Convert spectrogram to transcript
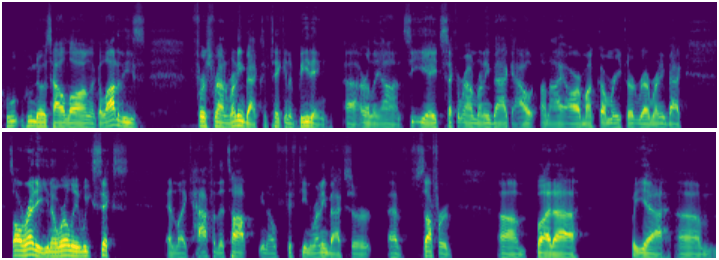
who who knows how long. Like a lot of these first round running backs have taken a beating uh, early on. CEH, second round running back, out on IR. Montgomery, third round running back. It's already, you know, we're only in week six, and like half of the top, you know, 15 running backs are have suffered. Um, but uh, but yeah, um,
